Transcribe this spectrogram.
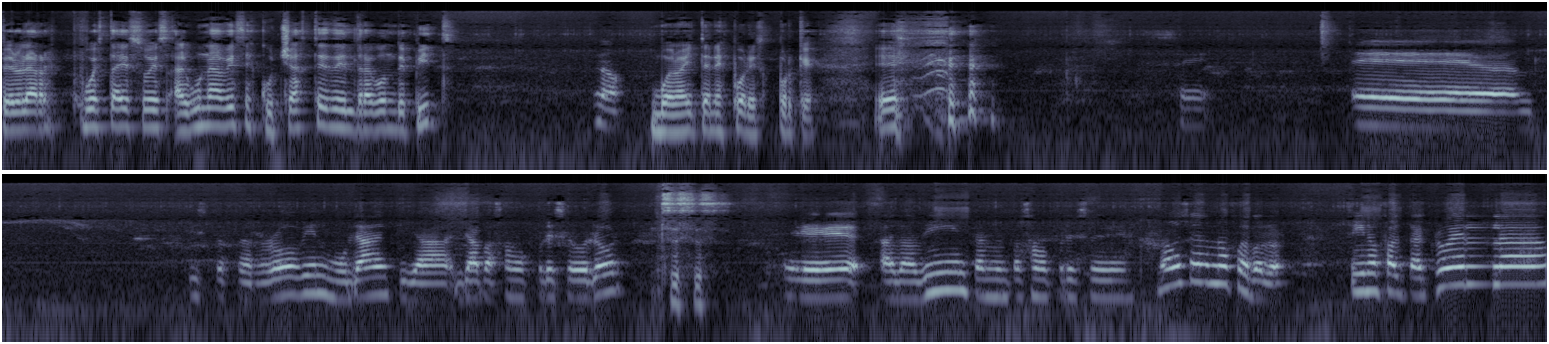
Pero la respuesta a eso es, ¿alguna vez escuchaste del dragón de Pete? No, Bueno, ahí tenés por eso. ¿Por qué? Eh, sí. Eh, Christopher Robin, Mulan, que ya, ya pasamos por ese dolor. Eh, Aladdin, también pasamos por ese. No, ese no fue dolor. Sí, nos falta Cruella.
